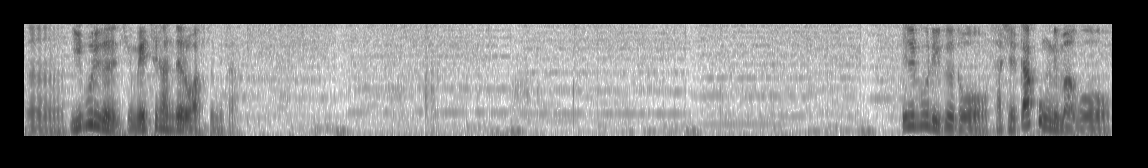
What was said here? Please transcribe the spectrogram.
어, 2부 리그는 지금 예측한 대로 왔습니다. 일부 리그도 사실 까꿍님하고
